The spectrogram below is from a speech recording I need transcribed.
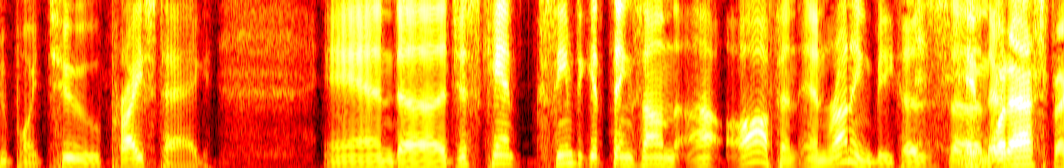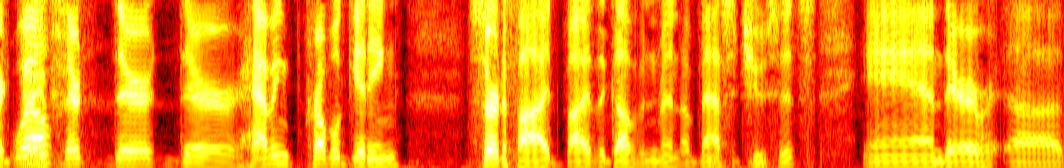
2.2 price tag, and uh, just can't seem to get things on uh, off and, and running because uh, in what aspect? well, Dave? they're they're they're having trouble getting certified by the government of Massachusetts, and there uh,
